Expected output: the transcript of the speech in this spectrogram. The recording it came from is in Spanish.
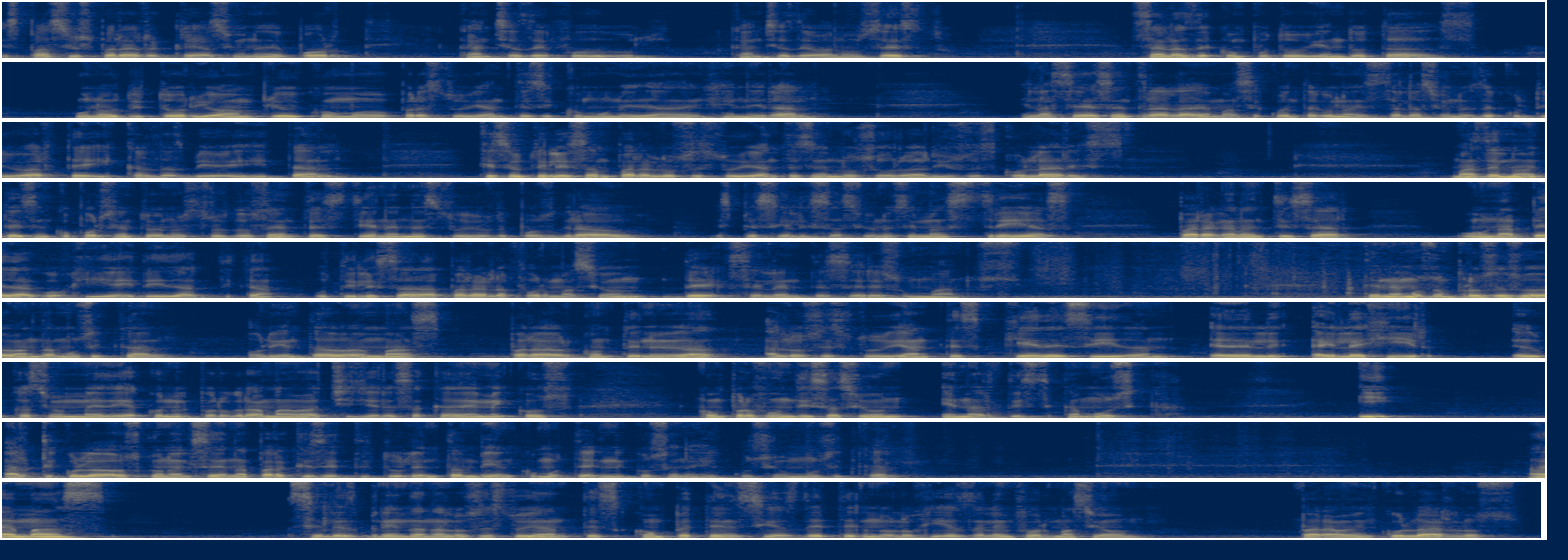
espacios para recreación y deporte, canchas de fútbol, canchas de baloncesto, salas de cómputo bien dotadas, un auditorio amplio y cómodo para estudiantes y comunidad en general. En la sede central además se cuenta con las instalaciones de Cultivarte y Caldas Vive Digital, que se utilizan para los estudiantes en los horarios escolares. Más del 95% de nuestros docentes tienen estudios de posgrado, especializaciones y maestrías para garantizar una pedagogía y didáctica utilizada para la formación de excelentes seres humanos. Tenemos un proceso de banda musical orientado además para dar continuidad a los estudiantes que decidan elegir educación media con el programa de bachilleres académicos con profundización en artística música y articulados con el SENA para que se titulen también como técnicos en ejecución musical. Además, se les brindan a los estudiantes competencias de tecnologías de la información para vincularlos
